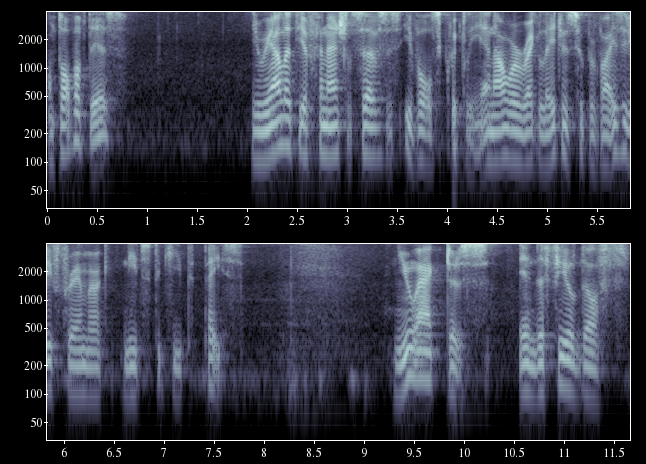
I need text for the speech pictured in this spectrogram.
On top of this, the reality of financial services evolves quickly and our regulatory supervisory framework needs to keep pace. New actors in the field of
